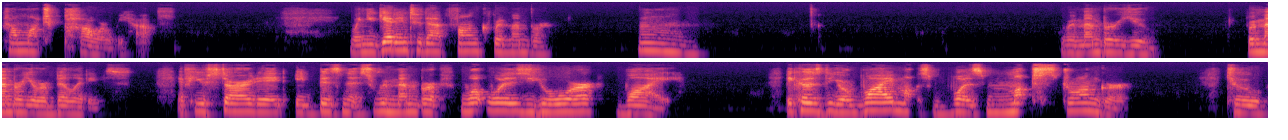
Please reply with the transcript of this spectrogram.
how much power we have. When you get into that funk, remember, hmm, remember you. Remember your abilities. If you started a business, remember what was your why. Because your why was much stronger to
